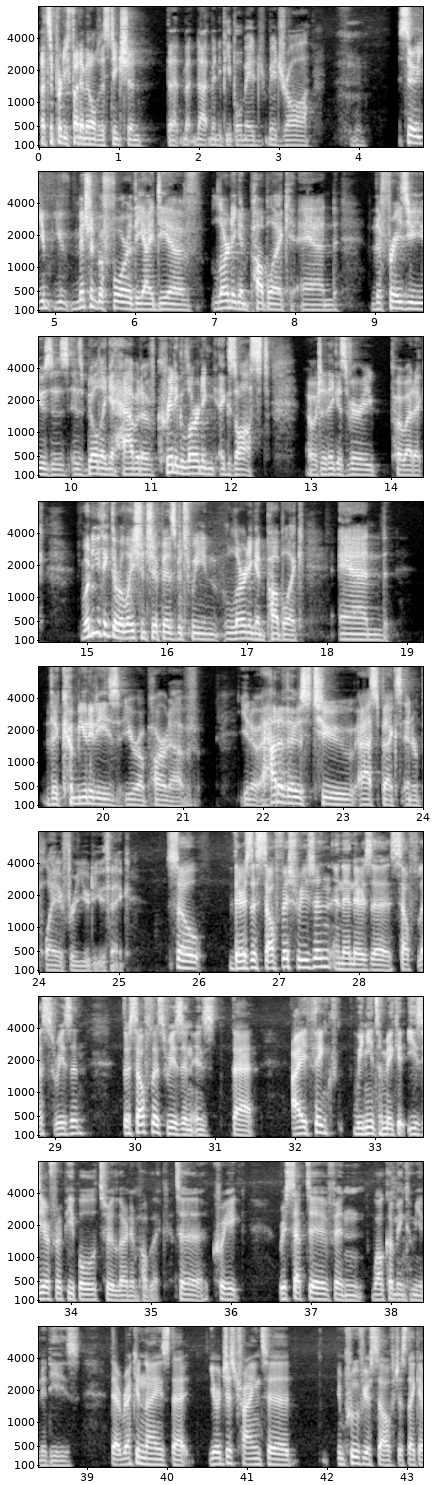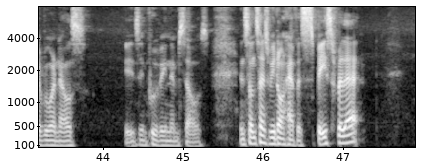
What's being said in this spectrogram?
That's a pretty fundamental distinction that not many people may may draw. Mm-hmm. So you you've mentioned before the idea of learning in public, and the phrase you use is is building a habit of creating learning exhaust, which I think is very poetic. What do you think the relationship is between learning in public and the communities you're a part of? You know, how do those two aspects interplay for you? Do you think? So there's a selfish reason, and then there's a selfless reason. The selfless reason is that I think we need to make it easier for people to learn in public, to create receptive and welcoming communities that recognize that you're just trying to improve yourself just like everyone else is improving themselves. And sometimes we don't have a space for that.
